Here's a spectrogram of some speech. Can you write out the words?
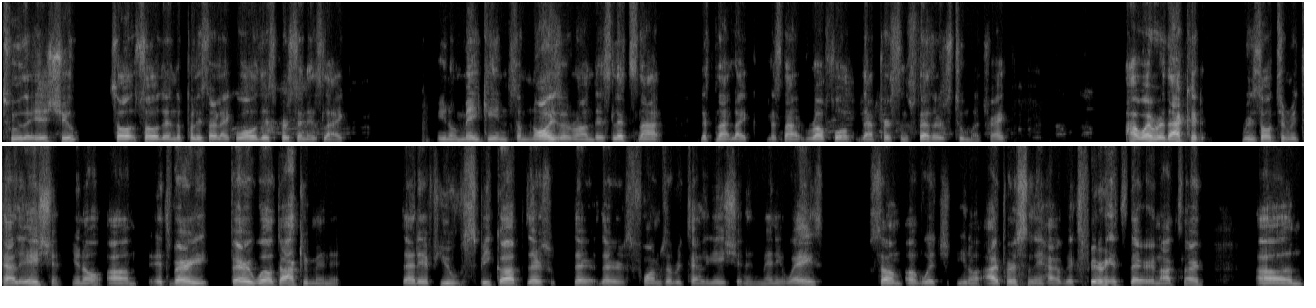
to the issue. So, so then the police are like, whoa, this person is like, you know, making some noise around this. Let's not, let's not like, let's not ruffle that person's feathers too much, right? However, that could result in retaliation. You know, um, it's very, very well documented that if you speak up, there's there there's forms of retaliation in many ways. Some of which you know I personally have experienced there in Oxnard. Um,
